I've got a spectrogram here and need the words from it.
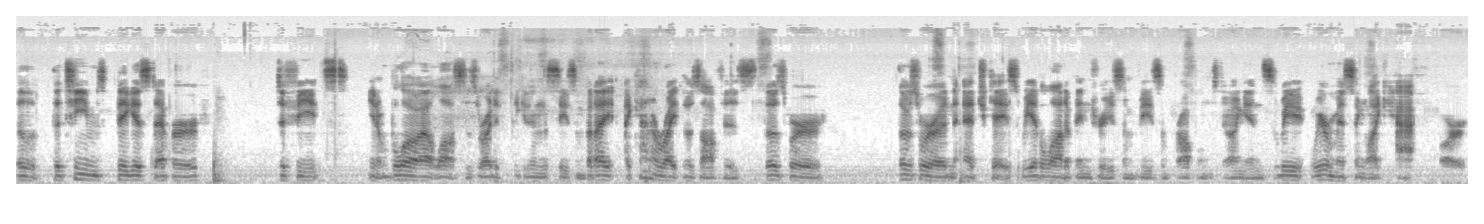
the, the team's biggest ever defeats, you know, blowout losses right at the beginning of the season. But I, I kind of write those off as those were those were an edge case. We had a lot of injuries and visa problems going in, so we, we were missing like half our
